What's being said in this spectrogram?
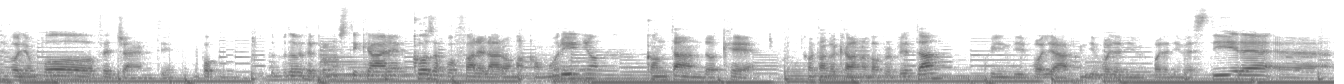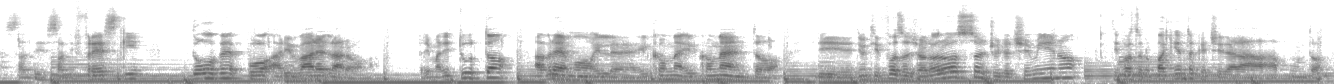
Vi voglio un po' veggenti. Un po', dov- dovete pronosticare cosa può fare la Roma con Mourinho, contando che, contando che ha la nuova proprietà. Quindi voglia, quindi voglia, di, voglia di investire, eh, soldi, soldi freschi, dove può arrivare la Roma. Prima di tutto avremo il, il comm- il commento di, di un tifoso giallorosso, Giulio Cimino, tifoso del pacchetto che ci darà appunto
